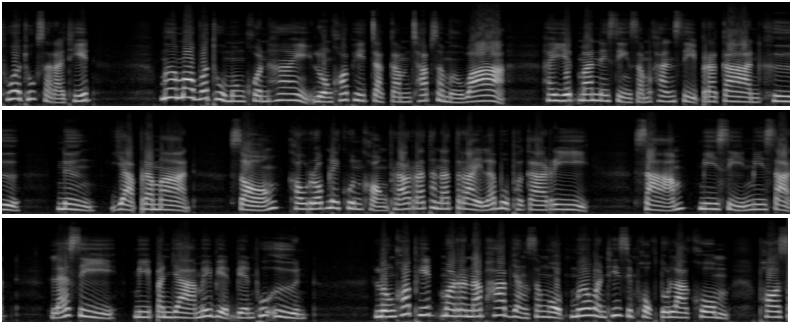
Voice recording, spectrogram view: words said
ทั่วทุกสารทิศ เมื่อมอบวัตถุมงคลให้หลวงพ่อพิจักกำชับเสมอว่า ให้ยึดมั่นในสิ่งสำคัญ 4 ประการคือ 1. อย่าประมาท 2. เคารพในคุณของพระรัตนตรัยและบุพการี 3. มีศีลมีสัตว์ และ 4. มีปัญญาไม่เบียดเบียนผู้อื่น หลวงพ่อพิษมรณภาพอย่างสงบเมื่อวันที่ 16 ตุลาคม พศ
